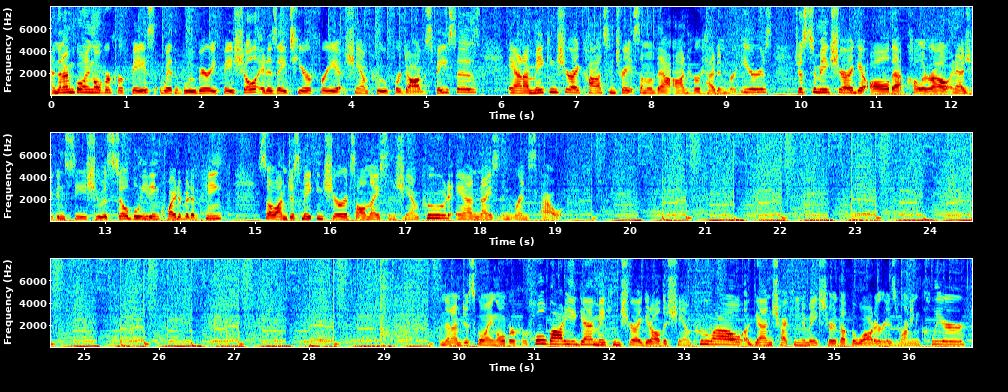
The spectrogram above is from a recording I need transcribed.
And then I'm going over her face with Blueberry Facial. It is a tear-free shampoo for dogs' faces. And I'm making sure I concentrate some of that on her head and her ears, just to make sure I get all that color out. And as you can see, she was still bleeding quite a bit of pink. So I'm just making sure it's all nice and shampooed and nice and rinsed out. And then I'm just going over her whole body again, making sure I get all the shampoo out. Again, checking to make sure that the water is running clear.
